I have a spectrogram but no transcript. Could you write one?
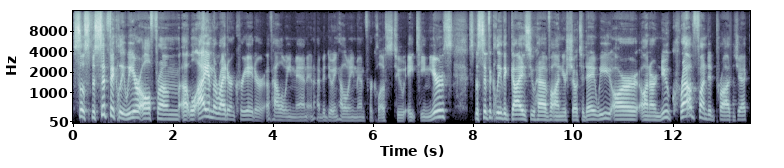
So specifically, we are all from. Uh, well, I am the writer and creator of Halloween Man, and I've been doing Halloween Man for close to 18 years. Specifically, the guys you have on your show today, we are on our new crowd-funded project,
